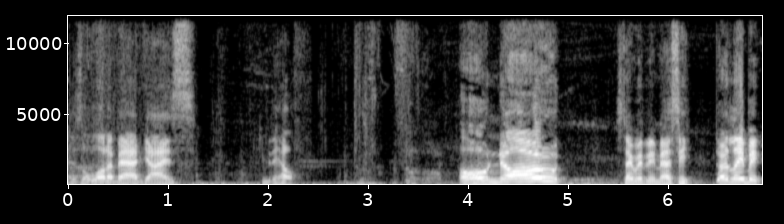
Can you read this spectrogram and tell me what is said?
There's a lot of bad guys. Give me the health. Oh no! Stay with me, Messi. Don't leave me.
